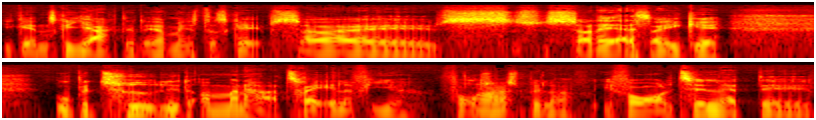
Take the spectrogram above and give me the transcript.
igen skal jagte det her mesterskab, så, øh, så, så er det altså ikke ubetydeligt, om man har tre eller fire forsvarsspillere, Nej. i forhold til, at øh,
